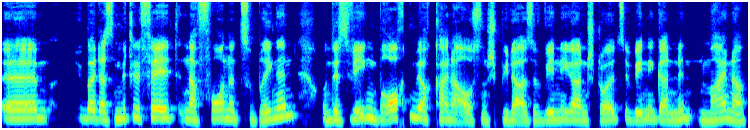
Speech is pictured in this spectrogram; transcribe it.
ähm, über das Mittelfeld nach vorne zu bringen. Und deswegen brauchten wir auch keine Außenspieler, also weniger ein Stolze, weniger ein Linden Meiner.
